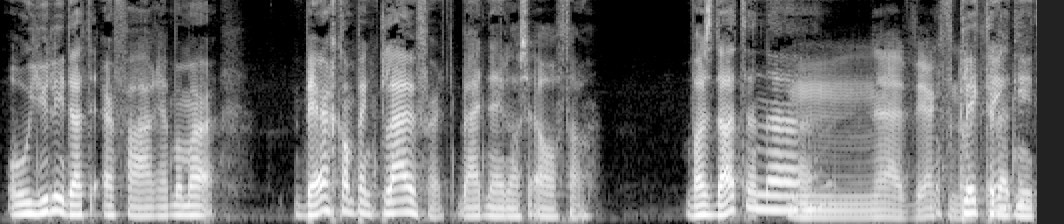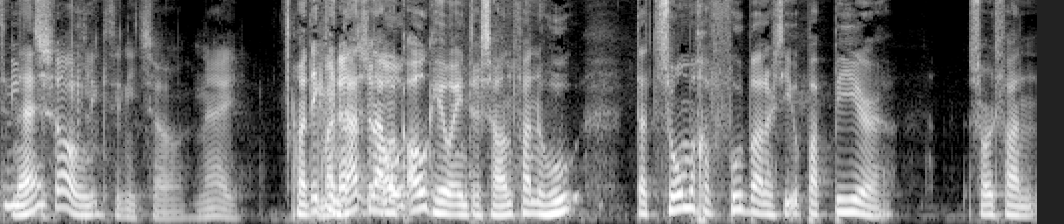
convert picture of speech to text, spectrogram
hoe jullie dat ervaren hebben, maar Bergkamp en Kluivert bij het Nederlands elftal. Was dat een... eh, Mm, nee, het werkte of klikte dat ik niet? nee? zo. Klikte niet zo, nee. Want ik Maar vind dat dat, is namelijk ook- ook... heel interessant van hoe dat sommige voetballers die op papier soort van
